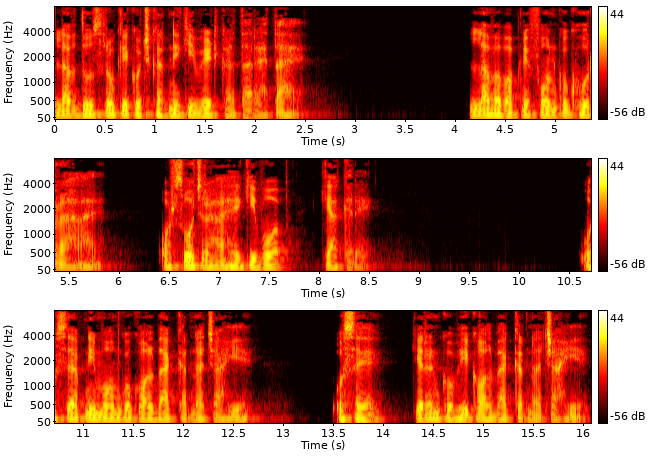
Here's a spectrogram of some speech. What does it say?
लव दूसरों के कुछ करने की वेट करता रहता है। लव अब अपने फ़ोन को घूर रहा है और सोच रहा है कि वो अब क्या करे। उसे अपनी मोम को कॉल बैक करना चाहिए, उसे किरण को भी कॉल बैक करना चाहिए।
